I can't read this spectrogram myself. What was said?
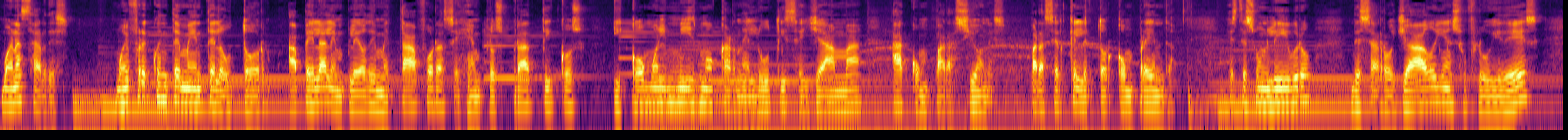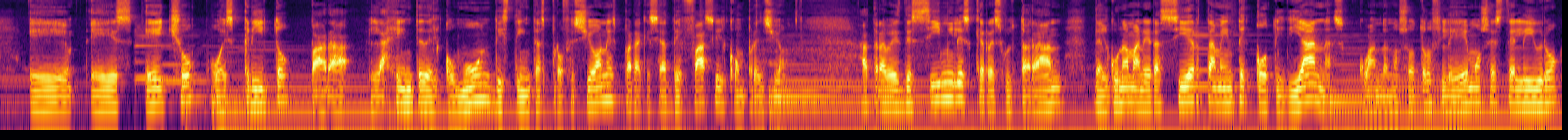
Buenas tardes. Muy frecuentemente el autor apela al empleo de metáforas, ejemplos prácticos y como el mismo Carneluti se llama a comparaciones para hacer que el lector comprenda. Este es un libro desarrollado y en su fluidez eh, es hecho o escrito para la gente del común, distintas profesiones, para que sea de fácil comprensión a través de símiles que resultarán de alguna manera ciertamente cotidianas. Cuando nosotros leemos este libro,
